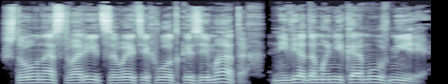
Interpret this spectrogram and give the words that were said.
Что у нас творится в этих вот казематах, неведомо никому в мире.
